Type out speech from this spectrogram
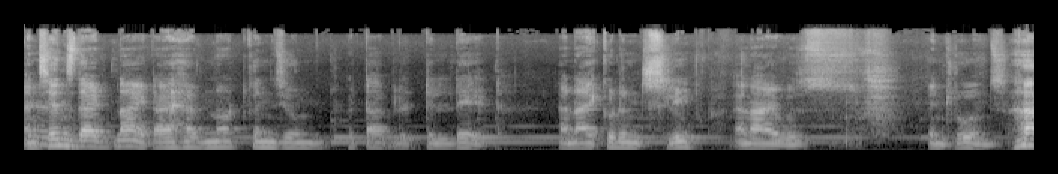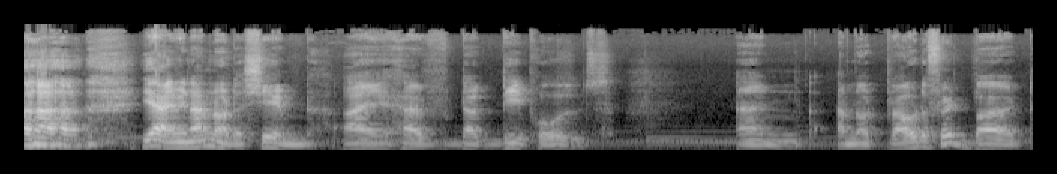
and since that night, I have not consumed a tablet till date, and I couldn't sleep, and I was in ruins. yeah, I mean, I'm not ashamed. I have dug deep holes, and I'm not proud of it, but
